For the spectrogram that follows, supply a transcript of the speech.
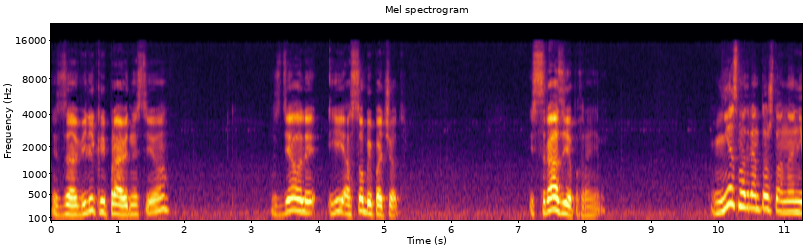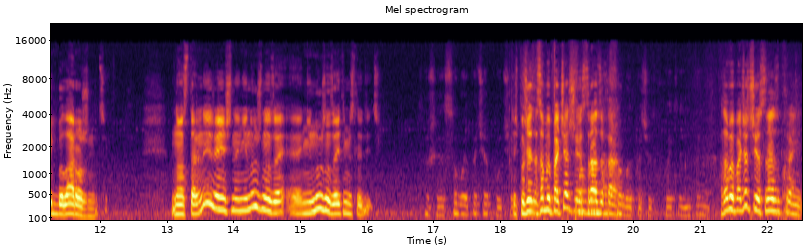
из-за великой праведности ее сделали ей особый почет. И сразу ее похоронили. Несмотря на то, что она не была роженицей. Но остальные женщины не нужно за, э, не нужно за этими следить. Слушай, особый почет получается. То есть, получается, особый почет, что ее сразу хоронили. Особый почет какой-то непонятно. Особый почет, что ее сразу похоронили.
